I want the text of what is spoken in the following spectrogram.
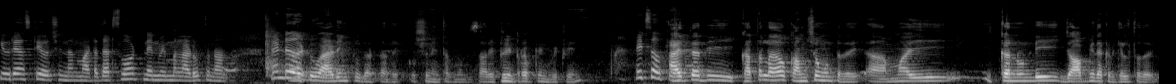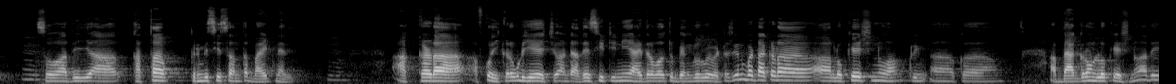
క్యూరియాసిటీ వచ్చిందనమాట దట్స్ వాట్ నేను మిమ్మల్ని అడుగుతున్నాను. And to adding to that అదే క్వశ్చన్ ఇంతకుముందు. Sorry to interrupt in between it's okay అయితే అది కథలో ఒక అంశం ఉంటుంది. ఆ అమ్మాయి ఇక్కడ నుండి జాబ్ మీద అక్కడికి వెళ్తుంది. అది సో అది ఆ కథ ప్రిమిసిస్ అంతా బయటనే అది. అక్కడ అఫ్కోర్స్ ఇక్కడ కూడా చేయొచ్చు. అంటే అదే సిటీని హైదరాబాద్ టు బెంగళూరు పెట్టచ్చు కానీ బట్ అక్కడ ఆ లొకేషన్ ఒక ఆ బ్యాక్గ్రౌండ్ లొకేషన్ అది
